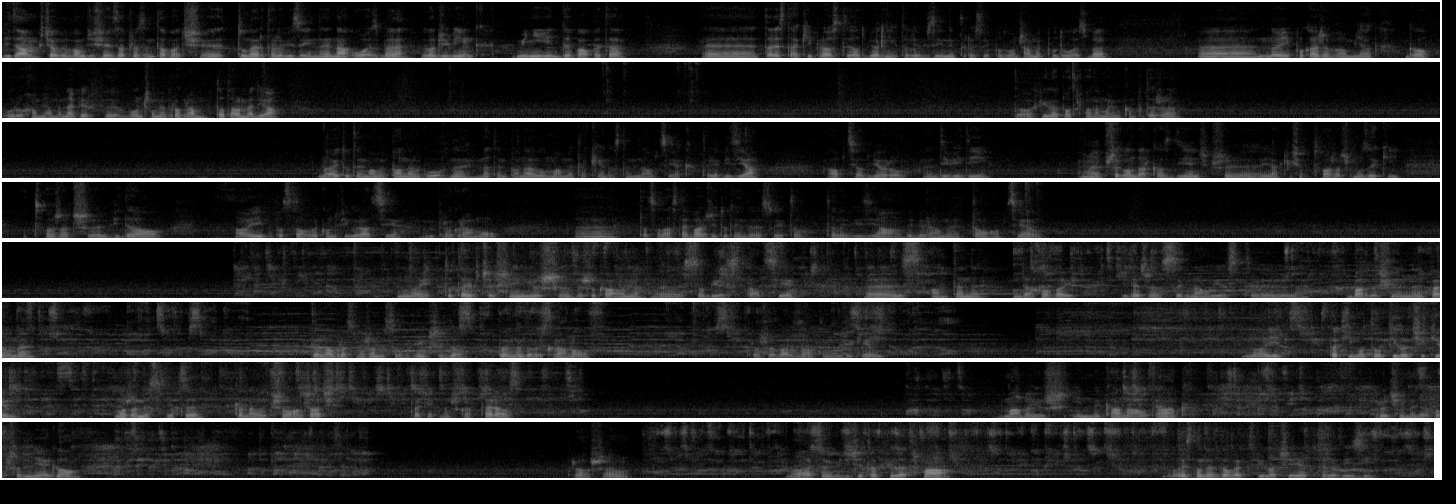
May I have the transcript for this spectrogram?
Witam, chciałbym Wam dzisiaj zaprezentować e, tuner telewizyjny na USB Logilink Mini DVB-T. E, To jest taki prosty odbiornik telewizyjny, który sobie podłączamy pod USB. E, No i pokażę Wam jak go uruchamiamy. Najpierw włączamy program Total Media. To chwilę potrwa na moim komputerze. No i tutaj mamy panel główny. Na tym panelu mamy takie dostępne opcje jak telewizja, opcja odbioru DVD, e, przeglądarka zdjęć przy jakiś odtwarzacz muzyki, odtwarzacz wideo, no i podstawowe konfiguracje programu. E, To co nas najbardziej tutaj interesuje to telewizja. Wybieramy tą opcję. No i tutaj wcześniej już wyszukałem e, sobie stację e, z anteny dachowej. Widać, że sygnał jest e, bardzo silny, pełny. Ten obraz możemy sobie zwiększyć do pełnego ekranu. Proszę bardzo, tym guzikiem. No i takim oto pilocikiem możemy sobie te kanały przełączać tak jak na przykład teraz. Mamy już inny kanał, tak? Wrócimy do poprzedniego. Proszę. No jak sami widzicie to chwilę trwa. No i standardowo w pilocie, jak w telewizji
